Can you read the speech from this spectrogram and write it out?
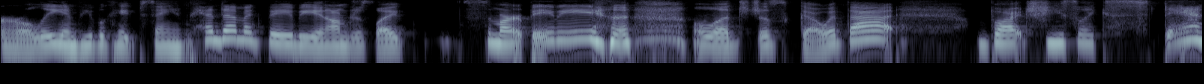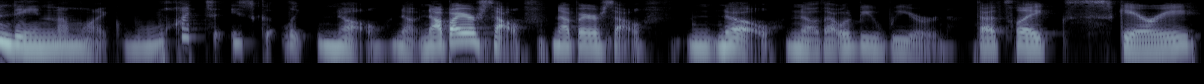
early and people keep saying pandemic baby and i'm just like smart baby let's just go with that but she's like standing and i'm like what is go-? like no no not by herself not by herself no no that would be weird that's like scary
